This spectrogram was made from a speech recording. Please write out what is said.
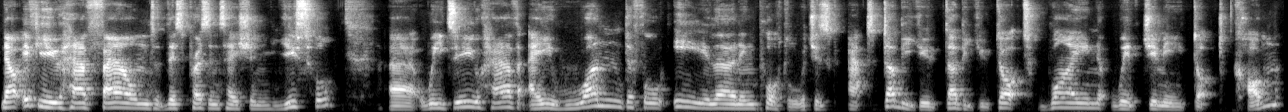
Now, if you have found this presentation useful, uh, we do have a wonderful e-learning portal, which is at www.winewithjimmy.com.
